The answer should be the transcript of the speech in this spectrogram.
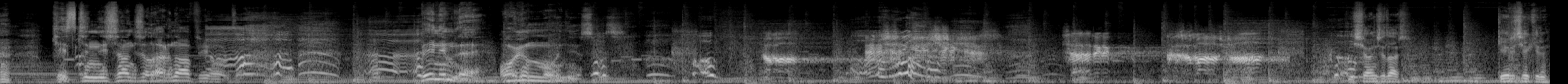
Keskin nişancılar ne yapıyor orada? Benimle oyun mu oynuyorsunuz? Sen de ha? Nişancılar, geri çekilin.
